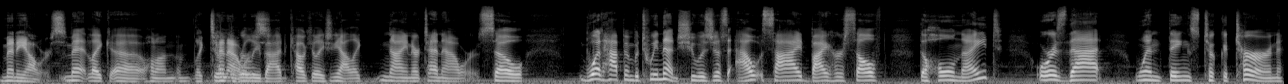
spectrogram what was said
Many hours. met like uh hold on, I'm Like 10 a really bad calculation. Yeah, like nine or ten hours. So what happened between then? She was just outside by herself the whole night? Or is that when things took a turn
